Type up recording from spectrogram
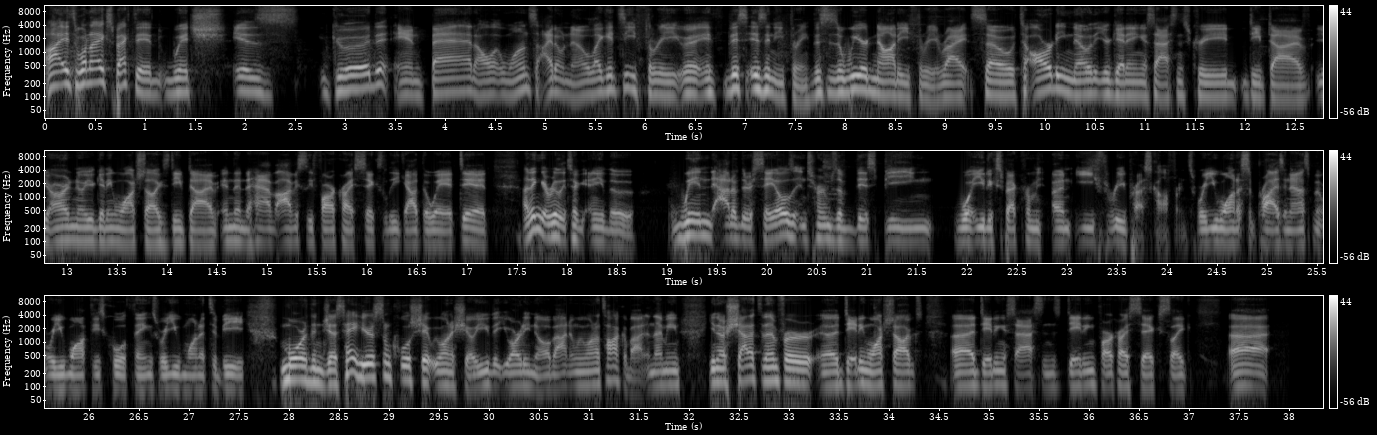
Uh, it's what I expected, which is good and bad all at once. I don't know. Like it's E3. Uh, it, this isn't E3. This is a weird not E3, right? So to already know that you're getting Assassin's Creed deep dive, you already know you're getting Watch Dogs deep dive, and then to have obviously Far Cry 6 leak out the way it did, I think it really took any of the wind out of their sails in terms of this being what you'd expect from an E3 press conference, where you want a surprise announcement, where you want these cool things, where you want it to be more than just, hey, here's some cool shit we want to show you that you already know about and we want to talk about. And I mean, you know, shout out to them for uh, dating Watchdogs, uh, dating Assassins, dating Far Cry 6. Like, uh,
